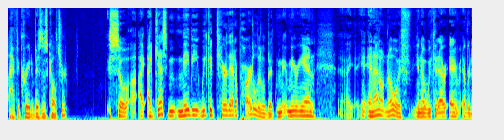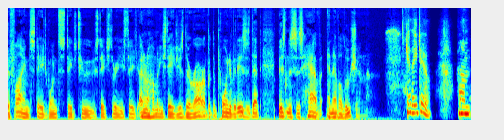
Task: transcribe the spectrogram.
I have to create a business culture. So I, I guess maybe we could tear that apart a little bit, Marianne. And I don't know if you know we could ever, ever define stage one, stage two, stage three, stage. I don't know how many stages there are, but the point of it is, is that businesses have an evolution. Yeah, they do. Um,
